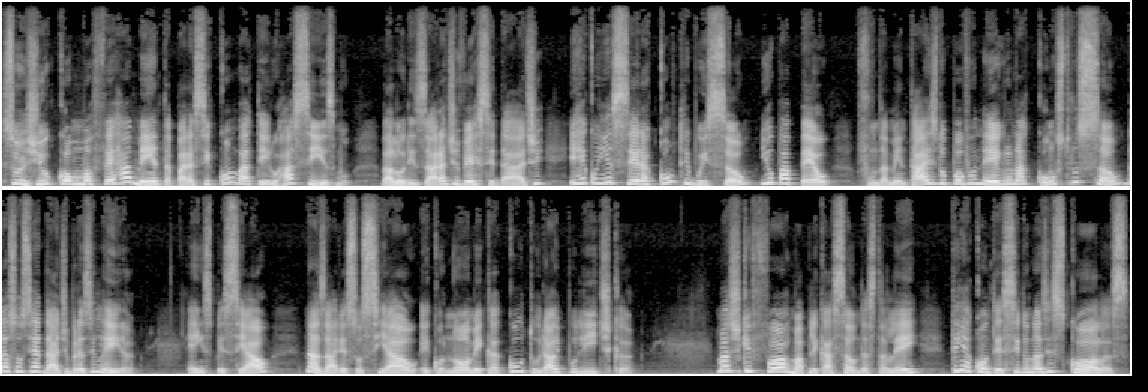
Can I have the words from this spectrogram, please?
surgiu como uma ferramenta para se combater o racismo, valorizar a diversidade e reconhecer a contribuição e o papel fundamentais do povo negro na construção da sociedade brasileira, em especial nas áreas social, econômica, cultural e política. Mas de que forma a aplicação desta lei tem acontecido nas escolas?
